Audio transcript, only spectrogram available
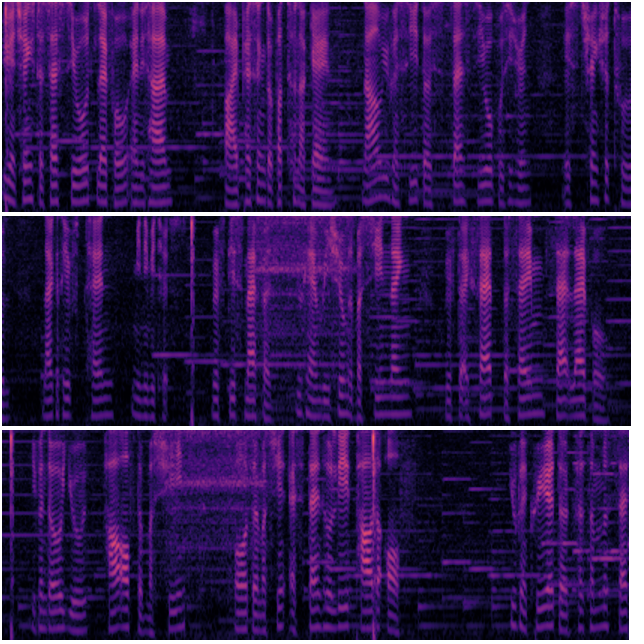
You can change the set 0 level anytime by pressing the button again. Now you can see the set 0 position is changed to negative 10 millimeters. With this method, you can resume the machining with the exact the same set level even though you power off the machine or the machine accidentally powered off. You can create the custom set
